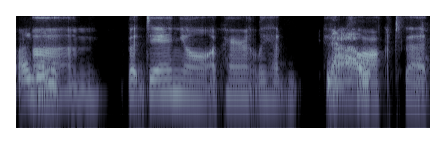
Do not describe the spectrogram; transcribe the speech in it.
I agree. Um, but Daniel apparently had, had no. clocked that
